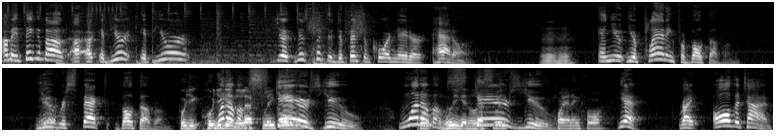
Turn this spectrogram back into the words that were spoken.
I mean, think about uh, uh, if you're if you're just, just put the defensive coordinator hat on, Mm-hmm. and you you're planning for both of them. You Yeah. respect both of them. Who you who you One getting less sleep over? scares you. One of them who you getting less scares you. Planning for? Yeah, right. All the time.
